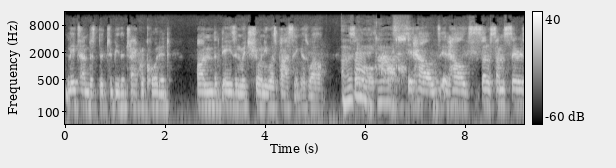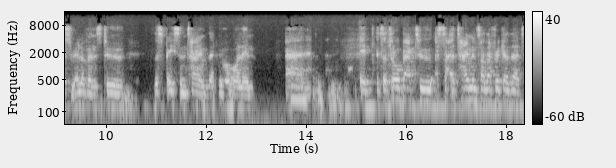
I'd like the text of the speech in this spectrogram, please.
later understood to be the track recorded on the days in which Shawnee was passing as well. Oh, So yes. it held it held sort of some serious relevance to the space and time that we were all in, and mm. It, it's a throwback to a time in South Africa that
